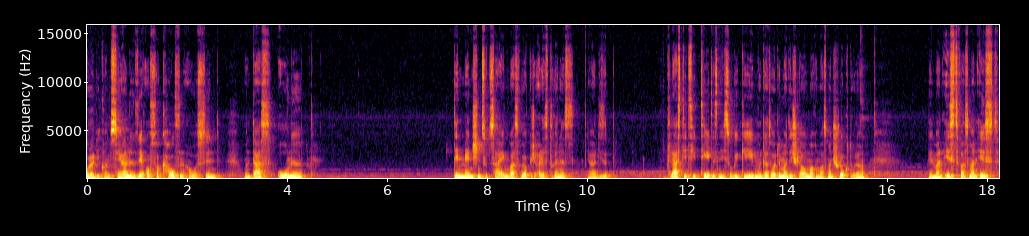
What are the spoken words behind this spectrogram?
oder die Konzerne sehr aufs Verkaufen aus sind. Und das ohne den Menschen zu zeigen, was wirklich alles drin ist. Ja, diese Plastizität ist nicht so gegeben und da sollte man sich schlau machen, was man schluckt, oder? Denn man isst, was man isst.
